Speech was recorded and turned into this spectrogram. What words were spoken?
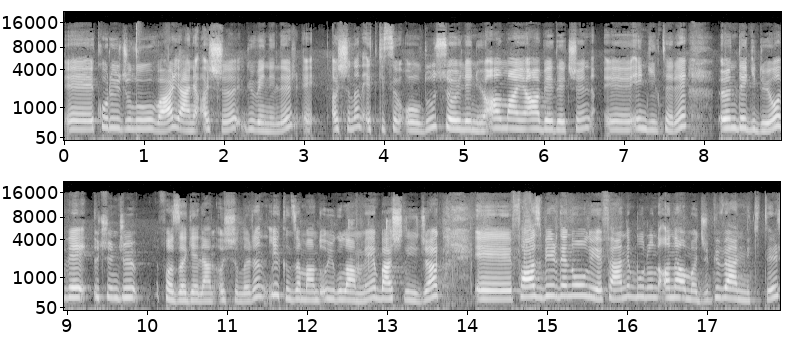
e, koruyuculuğu var. Yani aşı güvenilir. E, aşının etkisi olduğu söyleniyor. Almanya, ABD, Çin, e, İngiltere önde gidiyor ve üçüncü faza gelen aşıların yakın zamanda uygulanmaya başlayacak. E, faz 1'de ne oluyor efendim? Bunun ana amacı güvenliktir.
